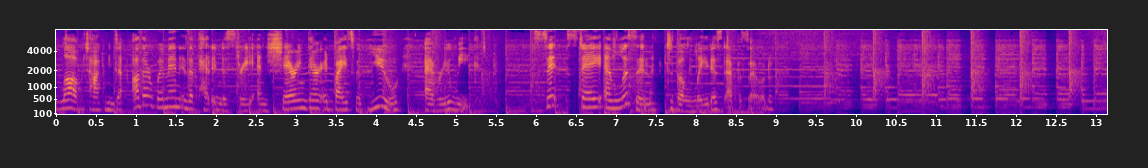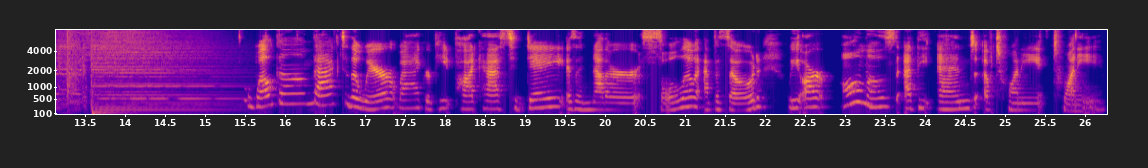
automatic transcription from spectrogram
love talking to other women in the pet industry and sharing their advice with you every week. Sit, stay, and listen to the latest episode. Welcome back to the Wear, Wag, Repeat podcast. Today is another solo episode. We are almost at the end of 2020.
